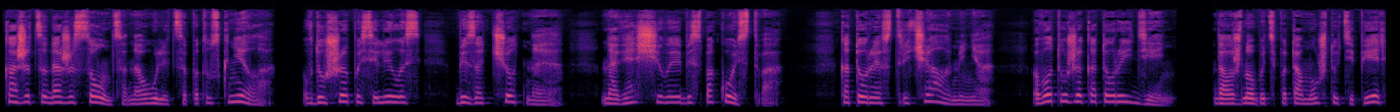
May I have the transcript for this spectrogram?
Кажется, даже солнце на улице потускнело, в душе поселилось безотчетное, навязчивое беспокойство, которое встречало меня вот уже который день. Должно быть потому, что теперь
